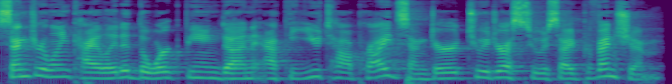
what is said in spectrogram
Centerlink highlighted the work being done at the Utah Pride Center to address suicide prevention,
